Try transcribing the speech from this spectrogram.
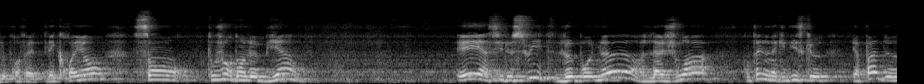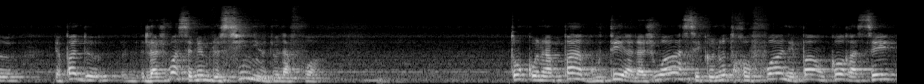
le prophète. Les croyants sont toujours dans le bien. Et ainsi de suite. Le bonheur, la joie. il y en a qui disent qu'il n'y a pas de. Il a pas de la joie, c'est même le signe de la foi. Tant qu'on n'a pas goûté à la joie, c'est que notre foi n'est pas encore assez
